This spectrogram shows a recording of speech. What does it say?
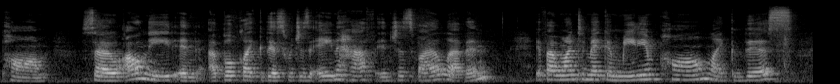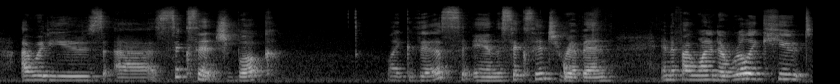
pom. So I'll need in a book like this, which is 8.5 inches by 11. If I want to make a medium pom like this, I would use a 6-inch book like this and the 6-inch ribbon. And if I wanted a really cute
